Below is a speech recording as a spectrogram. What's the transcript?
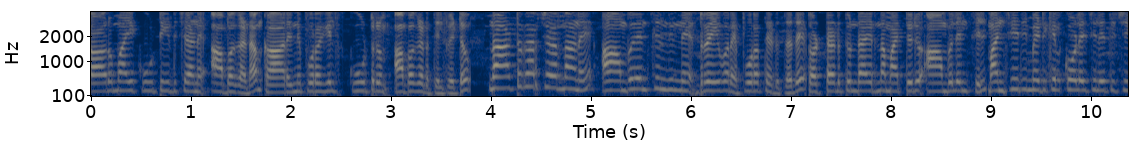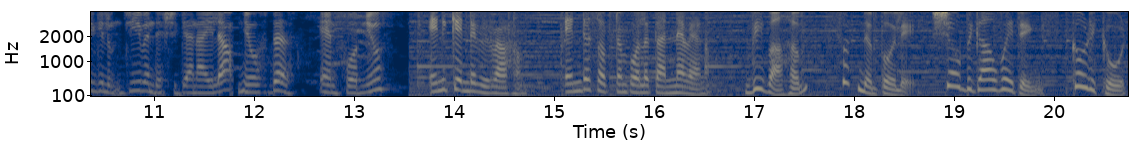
കാറുമായി കൂട്ടിയിടിച്ചാണ് അപകടം. കാറിന് പുറകിൽ സ്കൂട്ടറും അപകടത്തിൽപ്പെട്ടു. നാട്ടുകാർ ചേർന്നാണ് ആംബുലൻസിൽ നിന്ന് ഡ്രൈവറെ പുറത്തെടുത്തത്. തൊട്ടടുത്തുണ്ടായിരുന്ന മറ്റൊരു ആംബുലൻസിൽ മഞ്ചേരി മെഡിക്കൽ കോളേജിൽ എത്തിച്ചെങ്കിലും ജീവൻ രക്ഷിക്കാനായില്ല. News desk N four news എനിക്ക് എന്റെ വിവാഹം എന്റെ സ്വപ്നം പോലെ തന്നെ വേണം. വിവാഹം സ്വപ്നം പോലെ. ശോഭിക വെഡിങ്സ് കോഴിക്കോട്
